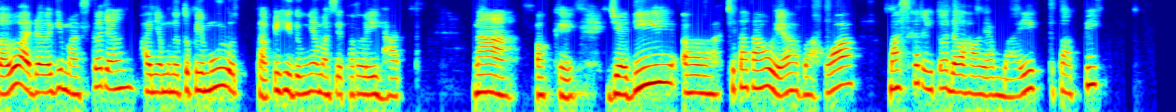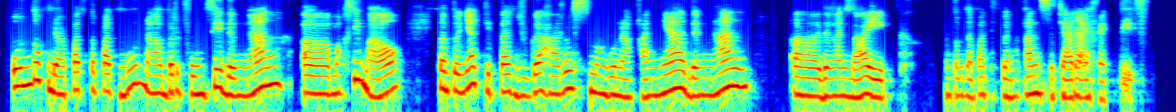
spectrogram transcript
lalu ada lagi masker yang hanya menutupi mulut tapi hidungnya masih terlihat. Nah, oke. Okay. Jadi uh, kita tahu ya bahwa masker itu adalah hal yang baik, tetapi untuk dapat tepat guna berfungsi dengan uh, maksimal, tentunya kita juga harus menggunakannya dengan uh, dengan baik untuk dapat digunakan secara efektif.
